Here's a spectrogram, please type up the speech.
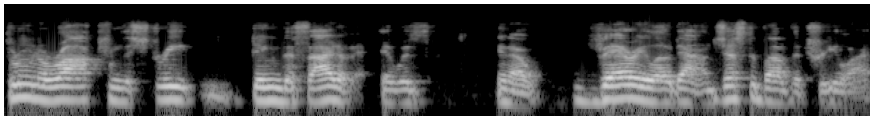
thrown a rock from the street, dinged the side of it. It was, you know, very low down, just above the tree line,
